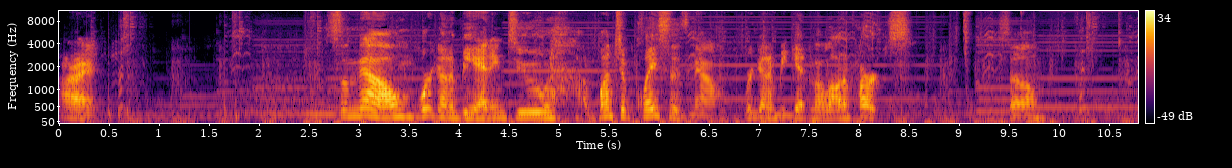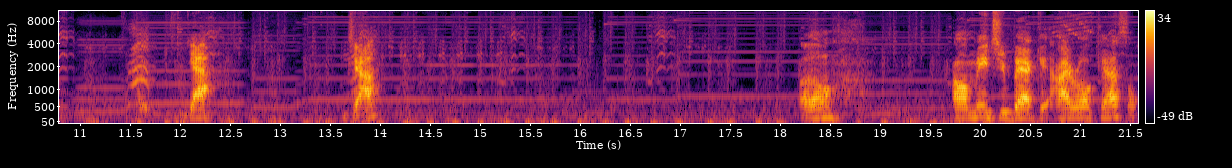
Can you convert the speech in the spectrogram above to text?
Alright. So now, we're gonna be heading to a bunch of places now. We're gonna be getting a lot of hearts. So... Yeah. Yeah? Well, I'll meet you back at Hyrule Castle.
